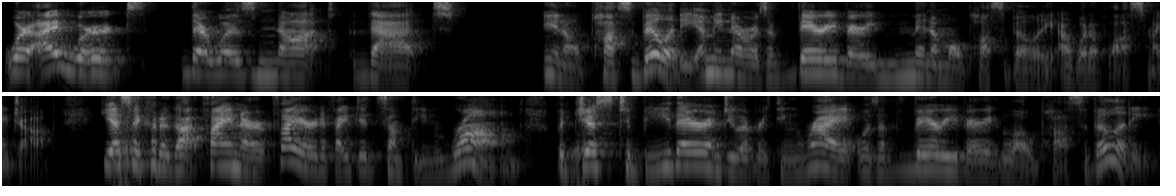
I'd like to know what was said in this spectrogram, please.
where I worked, there was not that, you know, possibility. I mean, there was a very, very minimal possibility I would have lost my job. Yes, Right. I could have got fired fired if I did something wrong, but Yeah. just to be there and do everything right was a very, very low possibility.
